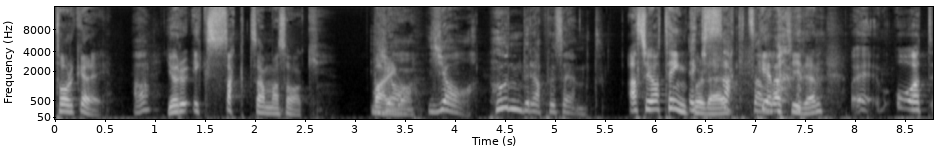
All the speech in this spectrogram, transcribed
torka dig. Ja. Gör du exakt samma sak varje ja, gång? Ja, 100 procent. Alltså jag har tänkt på det där Exakt samma. hela tiden. Eh, Och att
